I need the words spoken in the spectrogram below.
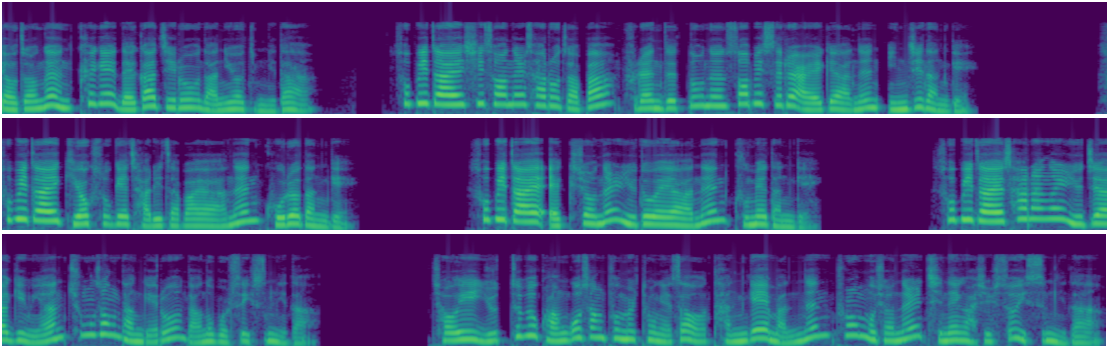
여정은 크게 네 가지로 나뉘어집니다. 소비자의 시선을 사로잡아 브랜드 또는 서비스를 알게 하는 인지 단계. 소비자의 기억 속에 자리 잡아야 하는 고려 단계. 소비자의 액션을 유도해야 하는 구매 단계. 소비자의 사랑을 유지하기 위한 충성 단계로 나눠볼 수 있습니다. 저희 유튜브 광고 상품을 통해서 단계에 맞는 프로모션을 진행하실 수 있습니다.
